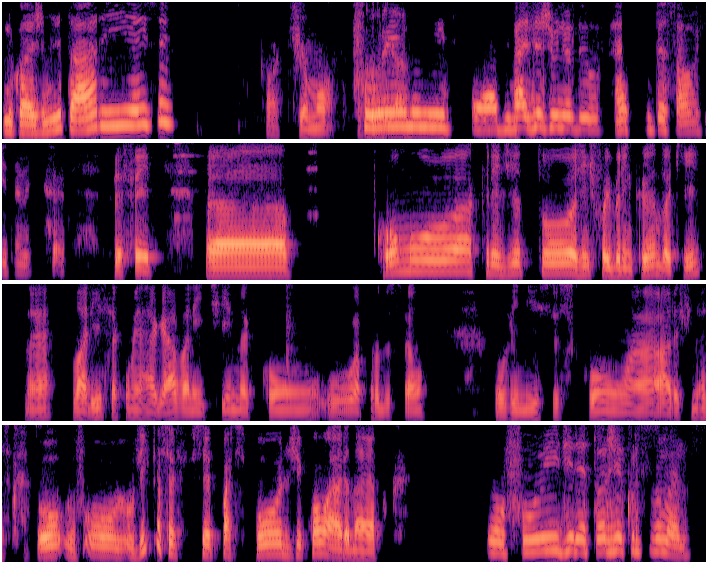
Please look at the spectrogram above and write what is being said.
no Colégio Militar, e é isso aí. Ótimo. Fui é, advisor júnior do resto do pessoal aqui também. Perfeito. Uh, como acredito, a gente foi brincando aqui, né? Larissa com RH, Valentina com o, a produção, o Vinícius com a área financeira. O, o, o Victor, você, você participou de qual área na época? Eu fui diretor de recursos humanos.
